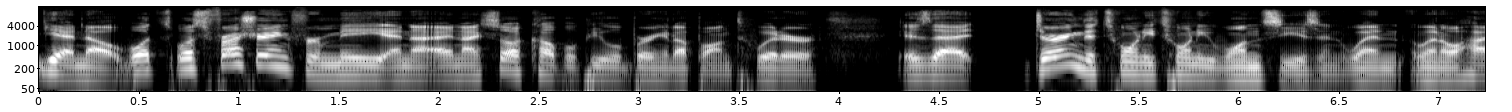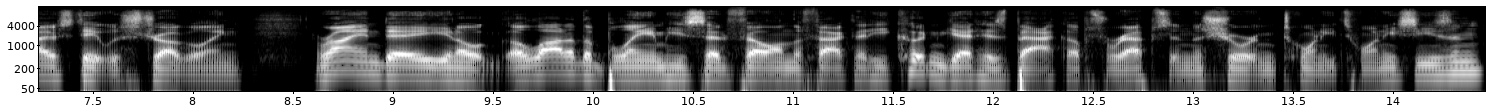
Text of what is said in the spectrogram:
Yeah, no. What's what's frustrating for me, and I, and I saw a couple people bring it up on Twitter, is that during the 2021 season, when when Ohio State was struggling, Ryan Day, you know, a lot of the blame he said fell on the fact that he couldn't get his backups reps in the shortened 2020 season.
